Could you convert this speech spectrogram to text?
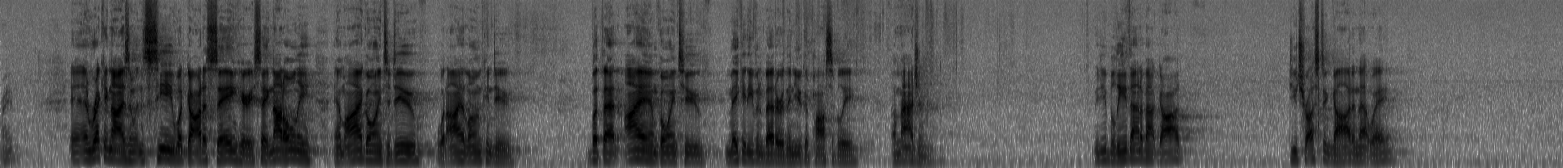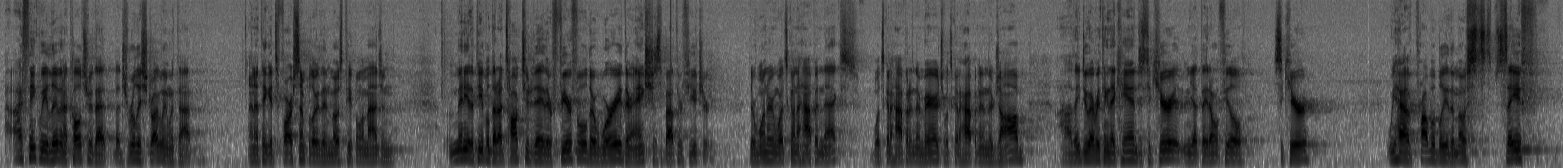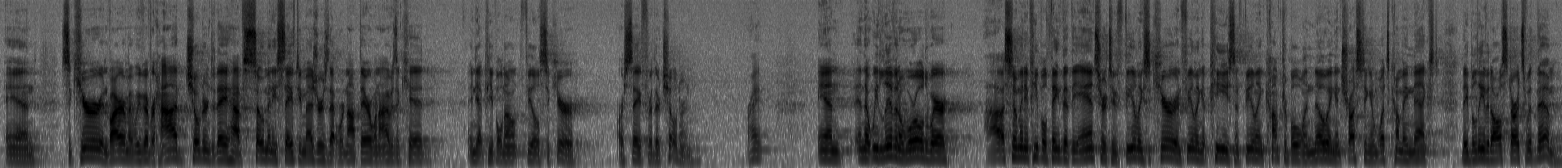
Right? And recognize and see what God is saying here. He's saying, not only am I going to do what I alone can do, but that I am going to make it even better than you could possibly imagine. do you believe that about God? Do you trust in God in that way? I think we live in a culture that, that's really struggling with that. And I think it's far simpler than most people imagine. Many of the people that I talk to today, they're fearful, they're worried, they're anxious about their future. They're wondering what's going to happen next, what's going to happen in their marriage, what's going to happen in their job. Uh, they do everything they can to secure it, and yet they don't feel secure. We have probably the most safe and secure environment we've ever had. Children today have so many safety measures that were not there when I was a kid and yet people don't feel secure or safe for their children, right? And, and that we live in a world where uh, so many people think that the answer to feeling secure and feeling at peace and feeling comfortable and knowing and trusting in what's coming next, they believe it all starts with them.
